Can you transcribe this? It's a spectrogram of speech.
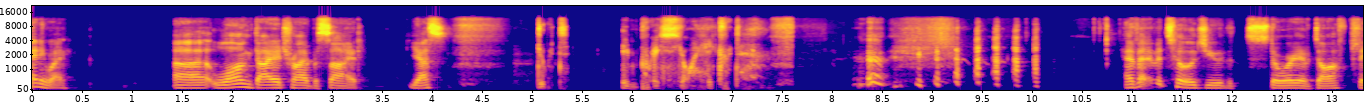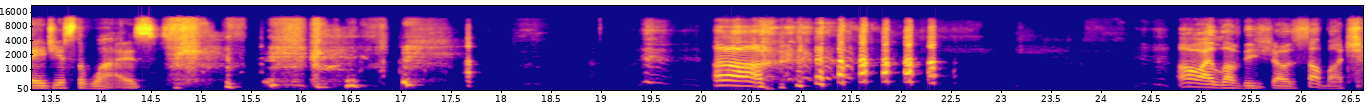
Anyway, uh, long diatribe aside, yes. Do it. Embrace your hatred. Have I ever told you the story of Darth Plagueis the Wise? oh. oh, I love these shows so much.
